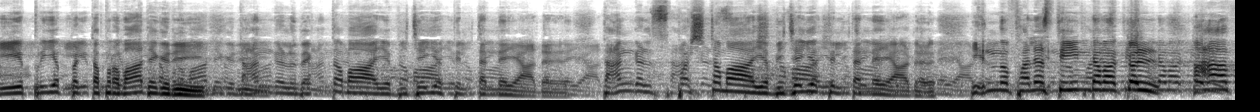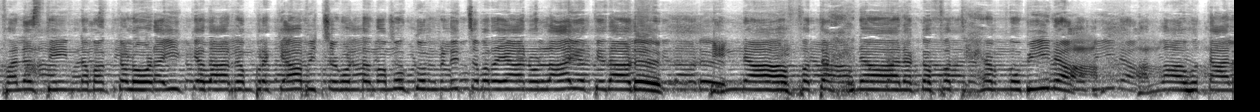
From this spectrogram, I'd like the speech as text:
ഈ പ്രിയപ്പെട്ട പ്രവാചകരെ താങ്കൾ വ്യക്തമായ വിജയത്തിൽ തന്നെയാണ്. താങ്കൾ സ്പഷ്ടമായ വിജയത്തിൽ തന്നെയാണ്. ഇന്ന് ഫലസ്തീന്റെ മക്കൾ ആ ഫലസ്തീന്റെ മക്കളോട് ഐക്യദാർഢ്യം പ്രഖ്യാപിച്ചുകൊണ്ട് നമുക്കും വിളിച്ചു പറയാനുള്ള ആയത്തിനാണ് തആല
